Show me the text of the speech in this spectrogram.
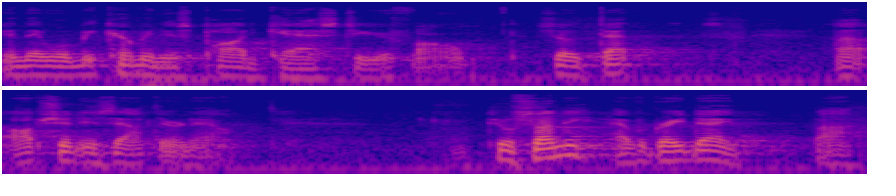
and they will be coming as podcasts to your phone. So that uh, option is out there now. Till Sunday, have a great day. Bye.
